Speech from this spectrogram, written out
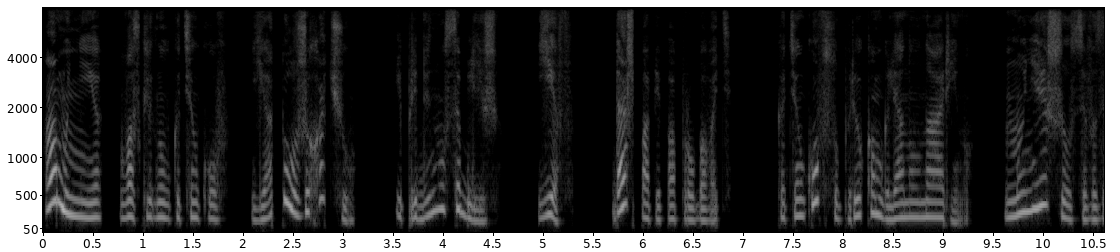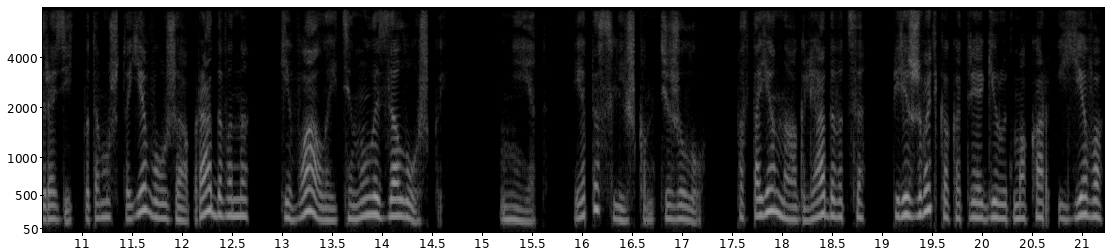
А мне?» — воскликнул Котенков. «Я тоже хочу». И придвинулся ближе. «Ев, дашь папе попробовать?» Котенков с упреком глянул на Арину, но не решился возразить, потому что Ева уже обрадованно кивала и тянулась за ложкой. Нет, это слишком тяжело. Постоянно оглядываться, переживать, как отреагируют Макар и Ева,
